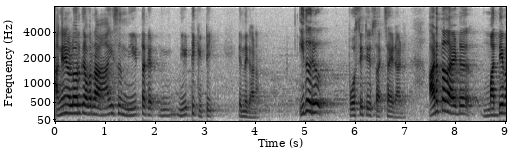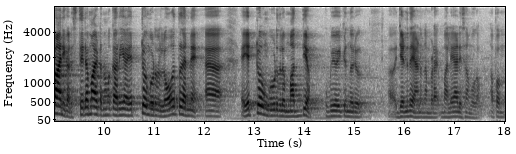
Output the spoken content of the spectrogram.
അങ്ങനെയുള്ളവർക്ക് അവരുടെ ആയുസ് നീട്ട നീട്ടിക്കിട്ടി എന്ന് കാണാം. ഇതൊരു പോസിറ്റീവ് സൈഡാണ് അടുത്തതായിട്ട് മദ്യപാനികൾ. സ്ഥിരമായിട്ട് നമുക്കറിയാം ഏറ്റവും കൂടുതൽ ലോകത്ത് തന്നെ ഏറ്റവും കൂടുതൽ മദ്യം ഉപയോഗിക്കുന്നൊരു ജനതയാണ് നമ്മുടെ മലയാളി സമൂഹം. അപ്പം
